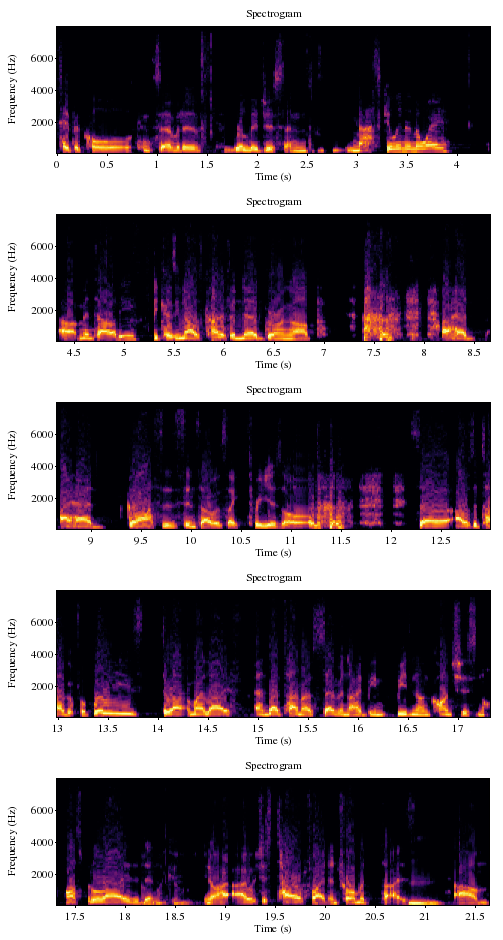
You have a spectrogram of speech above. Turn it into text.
typical conservative, religious, and masculine in a way uh, mentality. Because you know I was kind of a nerd growing up. I had I had glasses since I was like three years old. so I was a target for bullies throughout my life. And by the time I was seven, I had been beaten unconscious and hospitalized. Oh and, you know, I, I, was just terrified and traumatized. Mm. Um,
